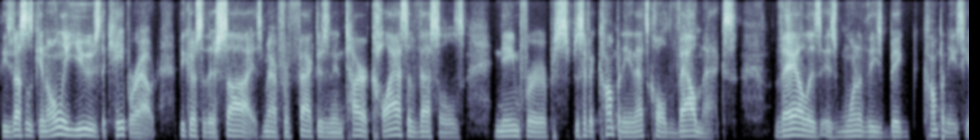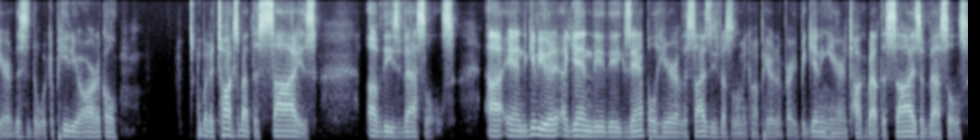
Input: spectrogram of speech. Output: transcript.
These vessels can only use the Cape route because of their size. Matter of fact, there's an entire class of vessels named for a specific company, and that's called Valemax. Vale is is one of these big companies here. This is the Wikipedia article, but it talks about the size of these vessels. Uh, and to give you again the the example here of the size of these vessels, let me come up here at the very beginning here and talk about the size of vessels.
